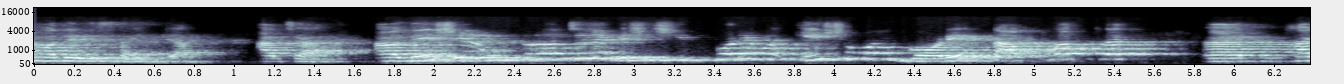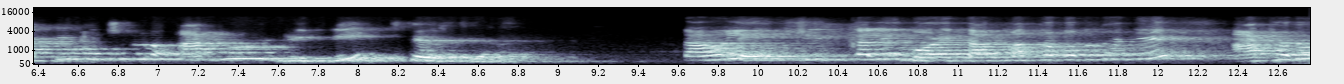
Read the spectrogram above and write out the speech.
আমাদের এই সাইডটা আচ্ছা দেশের উত্তরাঞ্চলে বেশি শীত পড়ে এবং এই সময় গড়ে তাপমাত্রা থাকে হচ্ছিল আঠারো ডিগ্রি সেলসিয়াস। তাহলে শীতকালে গড়ে তাপমাত্রা কত থাকে? আঠারো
